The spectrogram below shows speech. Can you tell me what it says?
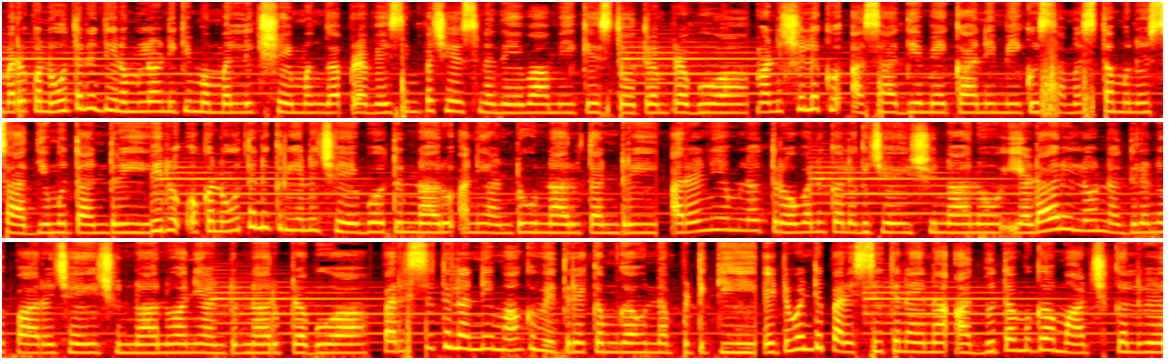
మరొక నూతన దినంలోనికి మమ్మల్ని క్షేమంగా ప్రవేశింపచేసిన దేవా మీకే స్తోత్రం ప్రభువా. మనుషులకు అసాధ్యమే కానీ మీకు సమస్తమును సాధ్యము తండ్రి. మీరు ఒక నూతన క్రియను చేయబోతున్నారు అని అంటూ ఉన్నారు తండ్రి. అరణ్యంలో త్రోవను కలుగు చేయుచున్నాను ఎడారిలో నదులను పారచేయుచున్నాను అని అంటున్నారు ప్రభువా. పరిస్థితులన్నీ మాకు వ్యతిరేకంగా ఉన్నప్పటికీ ఎటువంటి పరిస్థితినైనా అద్భుతముగా మార్చగలిగే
